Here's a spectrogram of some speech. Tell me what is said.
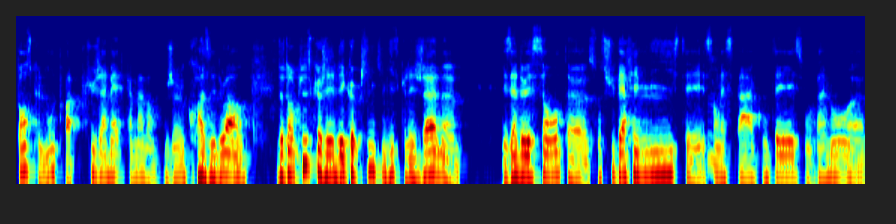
pense que le monde ne pourra plus jamais être comme avant. Je croise les doigts. Hein. D'autant plus que j'ai des copines qui me disent que les jeunes, euh, les adolescentes euh, sont super féministes et s'en mm. laissent pas compter, sont vraiment euh,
